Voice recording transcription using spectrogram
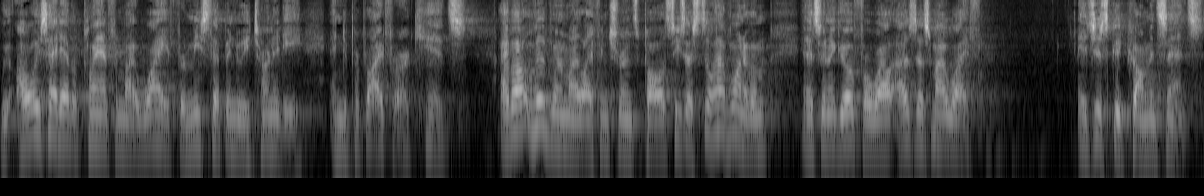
we always had to have a plan for my wife, for me step into eternity, and to provide for our kids. I've outlived one of my life insurance policies. I still have one of them, and it's going to go for a while, as does my wife. It's just good common sense.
